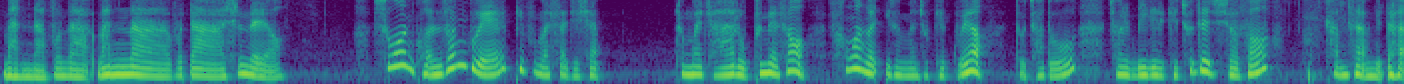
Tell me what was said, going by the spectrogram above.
맞나 보다, 맞나 보다 싶네요. 수원 권선구의 피부 마사지 샵 정말 잘 오픈해서 성황을 이루면 좋겠고요. 또 저도 절 미리 이렇게 초대해 주셔서 감사합니다.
